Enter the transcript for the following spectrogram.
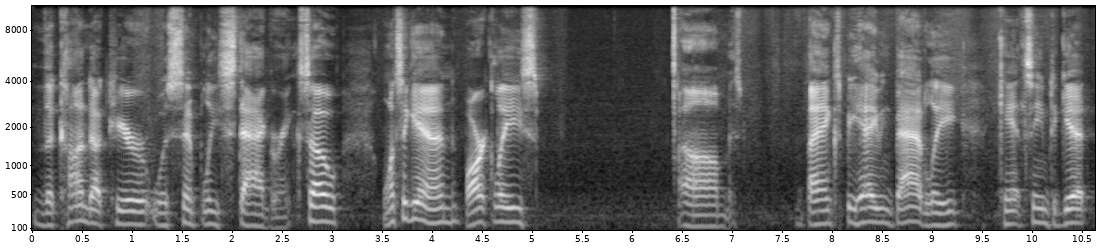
the conduct here was simply staggering. So, once again, Barclays, um, banks behaving badly, can't seem to get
